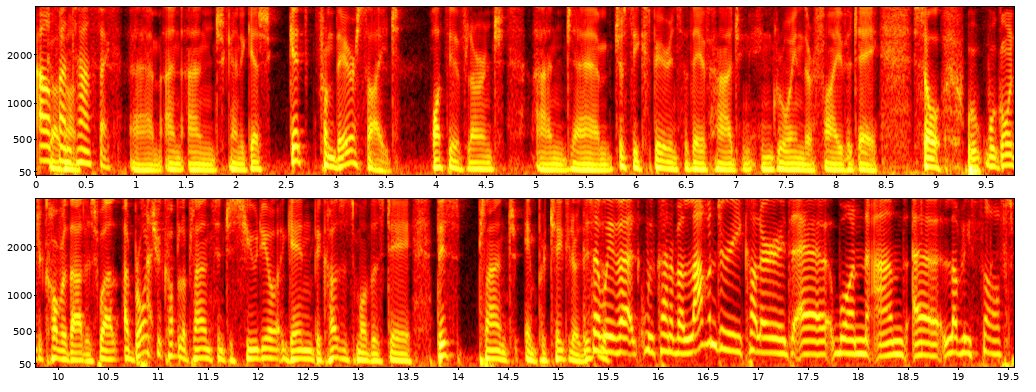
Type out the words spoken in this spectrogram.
Oh, got on fantastic. um, and and kind of get get from their side what they've learned and um, just the experience that they've had in, in growing their five a day. So we're, going to cover that as well. I brought you a couple of plants into studio again because it's Mother's Day. This plant in particular, this So we've a, we've kind of a lavendery coloured uh, one and a lovely soft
